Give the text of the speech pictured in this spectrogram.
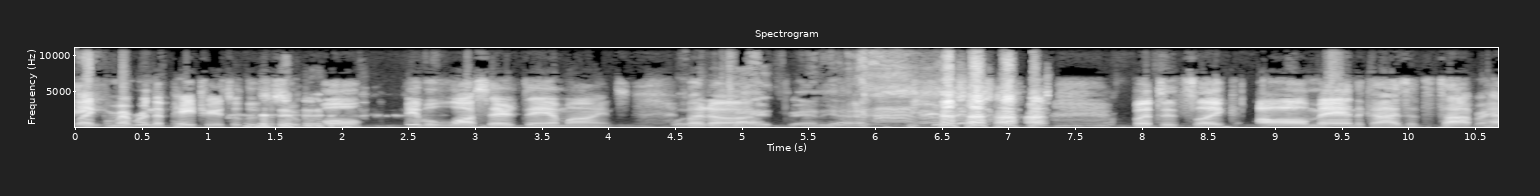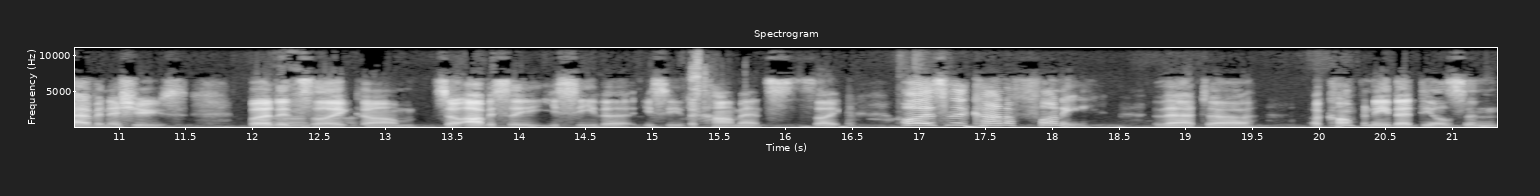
like remember when the Patriots would lose the Super Bowl? People lost their damn minds. Well, But, uh, Giants fan, yeah. but it's like, oh man, the guys at the top are having issues. But it's Uh-huh. like, um, so obviously you see the you see the comments. It's like, oh, isn't it kind of funny that uh, a company that deals in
